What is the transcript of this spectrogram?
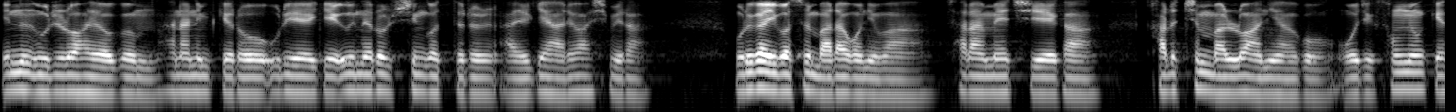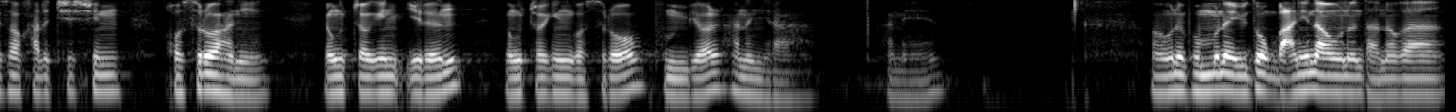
이는 우리로 하여금 하나님께로 우리에게 은혜로 주신 것들을 알게 하려 하심이라. 우리가 이것을 말하거니와 사람의 지혜가 가르친 말로 아니하고 오직 성령께서 가르치신 것으로 하니 영적인 일은 영적인 것으로 분별하느니라. 아멘. 어, 오늘 본문에 유독 많이 나오는 단어가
